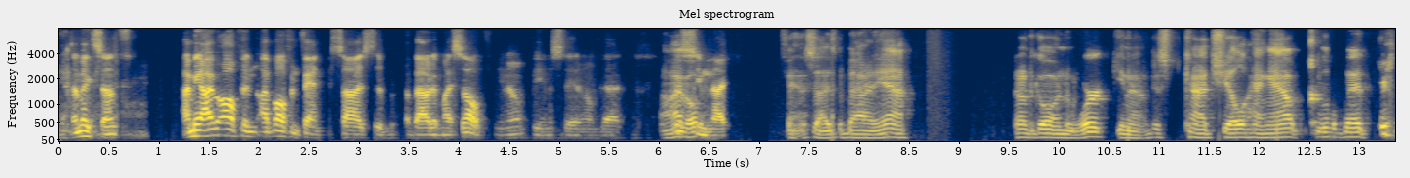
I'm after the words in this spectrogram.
Yeah. That makes sense. I mean, I've often I've often fantasized about it myself, you know, being a stay-at-home dad. It I've does seem nice. fantasized about it. Yeah, don't have to go into work. You know, just kind of chill, hang out a little bit. there's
